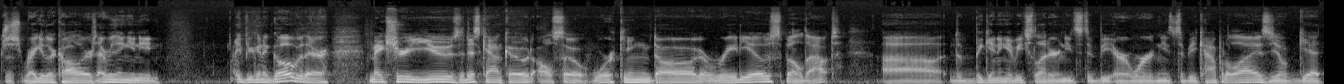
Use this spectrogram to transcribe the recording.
just regular collars, everything you need. If you're going to go over there, make sure you use the discount code. Also, working dog radio spelled out. Uh, the beginning of each letter needs to be or word needs to be capitalized. You'll get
